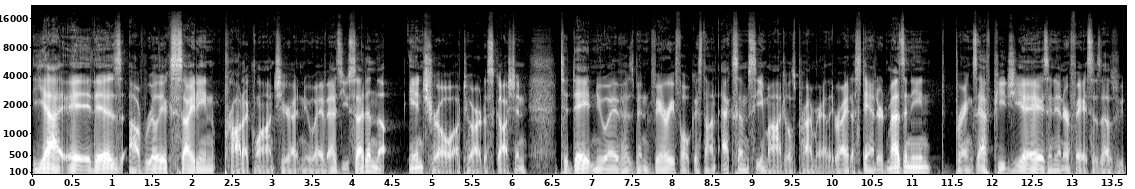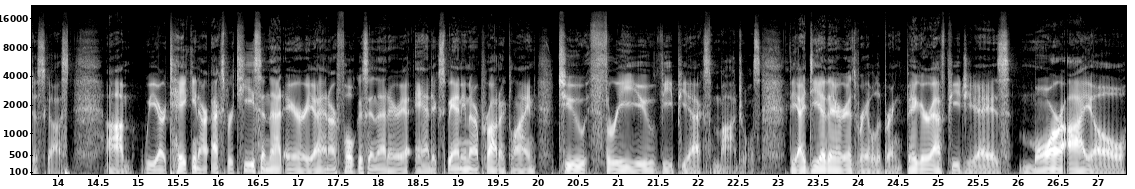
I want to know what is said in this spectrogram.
Yeah, it is a really exciting product launch here at New Wave. As you said in the intro to our discussion, to date, New Wave has been very focused on XMC modules primarily, right? A standard mezzanine brings FPGAs and interfaces, as we discussed. Um, we are taking our expertise in that area and our focus in that area and expanding our product line to 3U VPX modules. The idea there is we're able to bring bigger FPGAs, more I/O,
